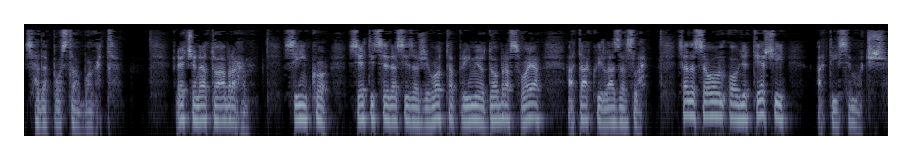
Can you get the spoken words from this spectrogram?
sada postao bogat. Reče na to Abraham, sinko, sjeti se da si za života primio dobra svoja, a tako i Lazar zla. Sada se on ovdje tješi, a ti se mučiš.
